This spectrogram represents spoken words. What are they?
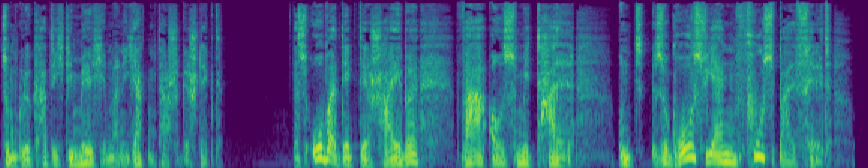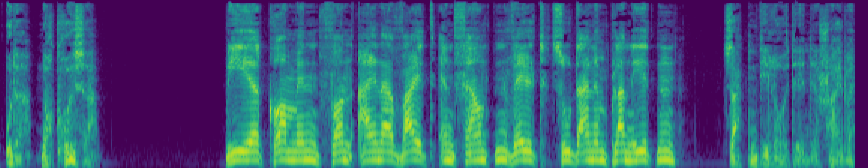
Zum Glück hatte ich die Milch in meine Jackentasche gesteckt. Das Oberdeck der Scheibe war aus Metall und so groß wie ein Fußballfeld oder noch größer. Wir kommen von einer weit entfernten Welt zu deinem Planeten, sagten die Leute in der Scheibe.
